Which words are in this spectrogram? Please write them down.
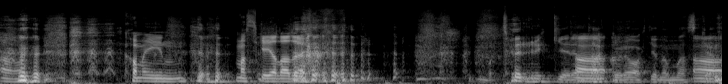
ja. Komma in maskerade. Trycker en Ja. taco rakt genom masken. Ja,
